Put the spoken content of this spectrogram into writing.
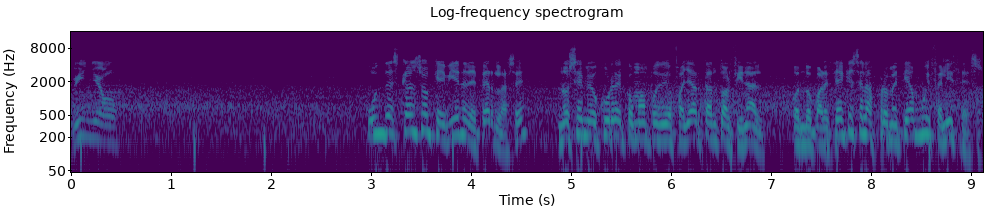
Fabiño. Un descanso que viene de perlas, ¿eh? No se me ocurre cómo han podido fallar tanto al final, cuando parecía que se las prometían muy felices.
